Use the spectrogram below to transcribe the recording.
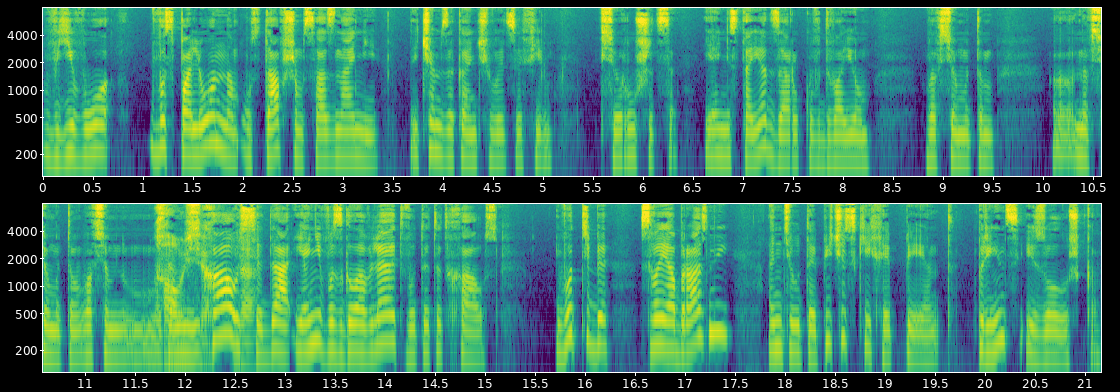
в его воспаленном, уставшем сознании. И чем заканчивается фильм? Все рушится, и они стоят за руку вдвоем во всем этом на всем этом, во всем этом Хаосе, хаосе да. и они возглавляют вот этот хаос. Вот тебе своеобразный антиутопический хэппи-энд. Принц и Золушка,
